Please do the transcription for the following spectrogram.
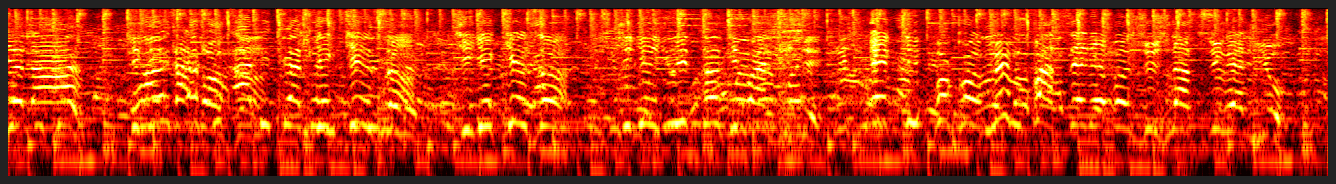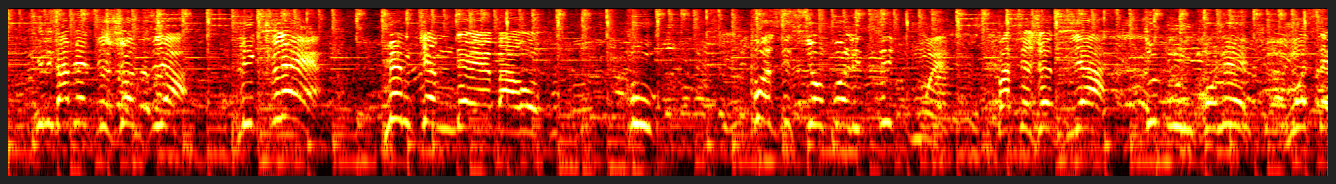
gen 14 an Ki gen 15 an Ki gen 15 an Ki gen 8 an ki pa juje E ki poko menm pase devan juj naturel yo. Sa mwen di jodi ya Li kler Menm kem deye baro pou Posisyon politik mwen Pase jodi ya Tout moun konen Mwen se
